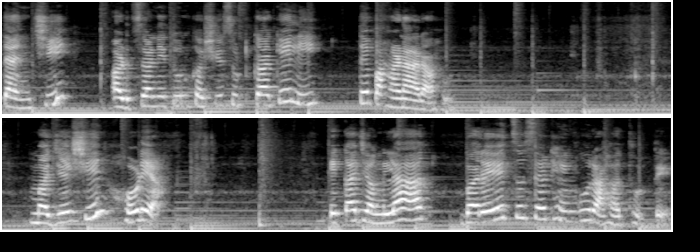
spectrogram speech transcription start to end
त्यांची अडचणीतून कशी सुटका केली ते पाहणार आहोत. मजेशीर होड्या. एका जंगलात बरेचसे ठेंगू राहत होते.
